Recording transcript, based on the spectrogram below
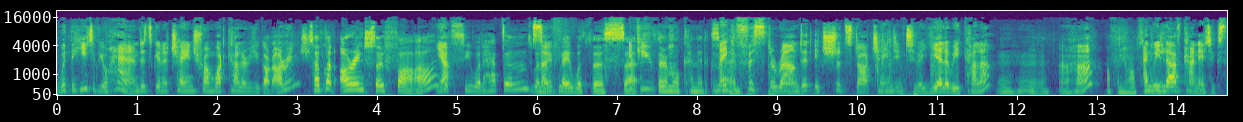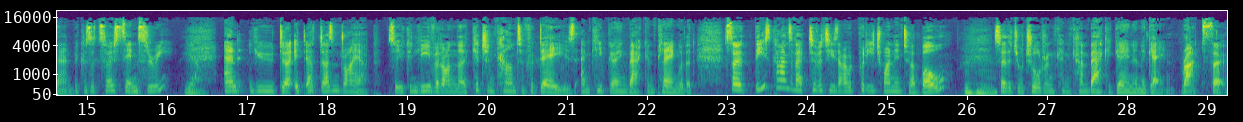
with the heat of your hand, it's going to change from what color have you got? Orange. So I've got orange so far. Yep. Let's see what happens when So I play with this uh, if you thermal kinetic sand. Make a fist around it. It should start changing to a yellowy color. Mm-hmm. Uh huh. Often helps And we love kinetic sand because it's so sensory. Yeah. And you do, it doesn't dry up, so you can leave it on the kitchen counter for days and keep going back and playing with it. So these kinds of activities, I would put each one into a bowl Mm-hmm. so that your children can come back again and again. Right. So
